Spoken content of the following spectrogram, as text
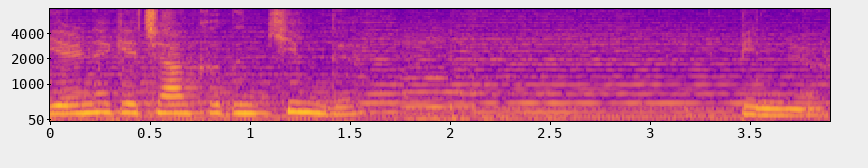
Yerine geçen kadın kimdi? Bilmiyorum.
